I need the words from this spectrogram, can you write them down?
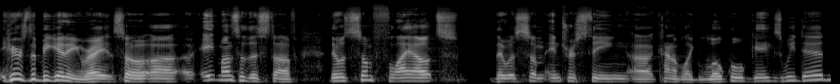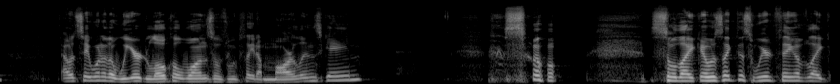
here's the beginning, right? So, uh, eight months of this stuff, there was some flyouts, there was some interesting uh, kind of like local gigs we did. I would say one of the weird local ones was we played a Marlins game. so so like it was like this weird thing of like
